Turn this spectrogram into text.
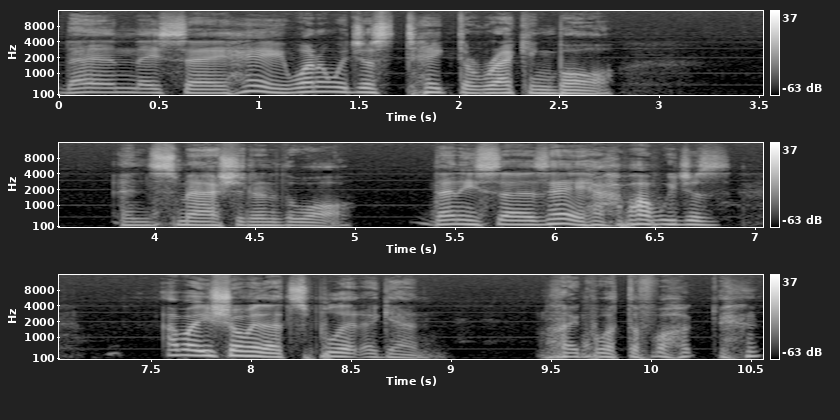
Then they say, "Hey, why don't we just take the wrecking ball and smash it into the wall?" Then he says, "Hey, how about we just how about you show me that split again?" Like what the fuck?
